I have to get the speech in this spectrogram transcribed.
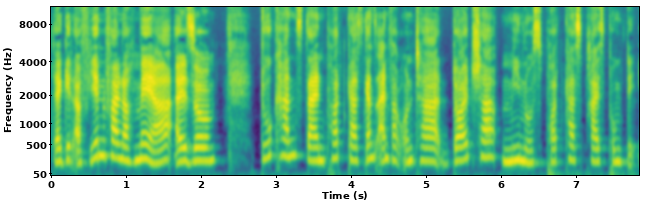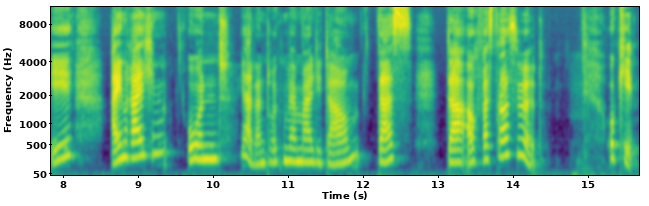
da geht auf jeden Fall noch mehr. Also du kannst deinen Podcast ganz einfach unter deutscher-podcastpreis.de einreichen und ja, dann drücken wir mal die Daumen, dass da auch was draus wird. Okay,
